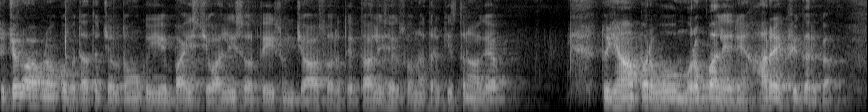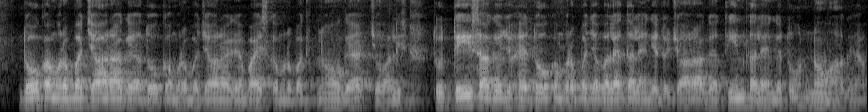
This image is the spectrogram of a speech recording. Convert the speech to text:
तो चलो आप लोगों को बताता चलता हूँ कि ये बाईस, चवालीस और तेईस, उनचास और तैंतालीस एक सौ उनहत्तर किस तरह आ गया। तो यहाँ पर वो मुरबा ले रहे हैं, हर एक फिगर का। दो का मुरबा चार आ गया, दो का मुरबा चार आ गया, बाईस का मुरबा कितना हो गया? चवालीस। तो तेईस आगे जो है, दो का मुरबा जब अलहदा लेंगे तो चार आ गया, तीन का लेंगे तो नौ आ गया।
